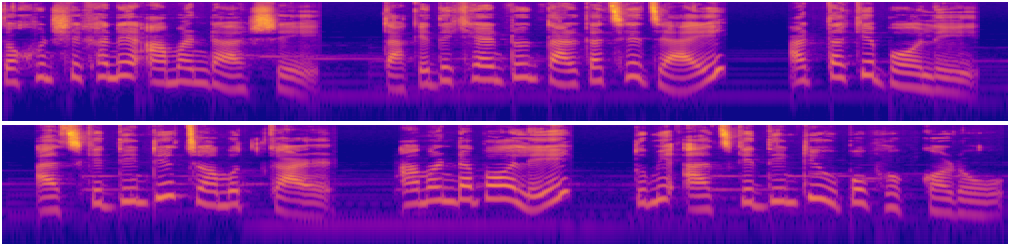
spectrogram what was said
তখন সেখানে আমান্ডা আসে। তাকে দেখে অ্যান্টন তার কাছে যায় আর তাকে বলে, আজকের দিনটি চমৎকার। আমান্ডা বলে, তুমি আজকের দিনটি উপভোগ করো।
